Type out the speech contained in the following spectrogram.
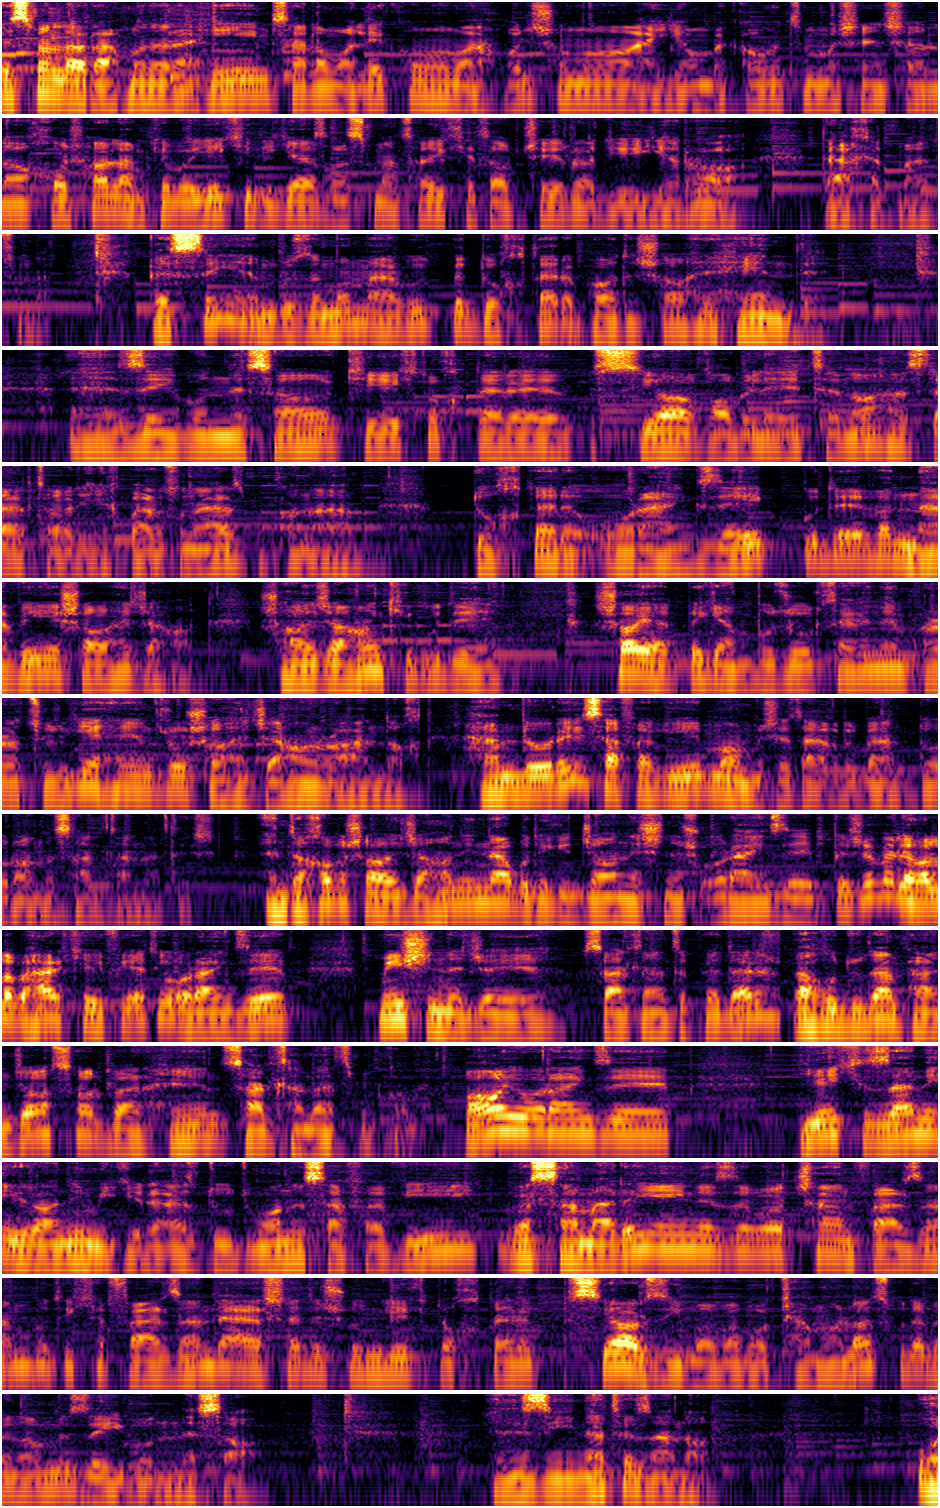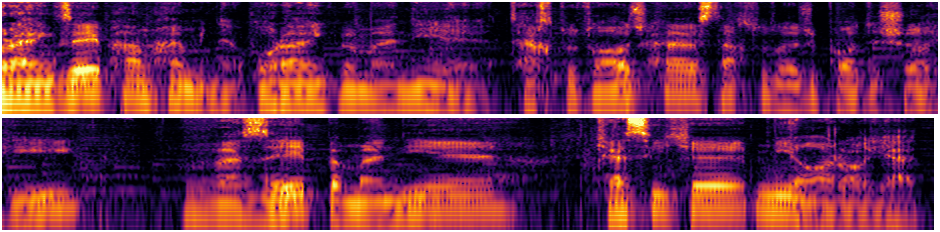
بسم الله الرحمن الرحیم. سلام علیکم. و احوال شما ایام به کامتون باشه انشالله خوشحالم که با یکی دیگه از قسمت های کتابچه رادیویی را در خدمتتونم. قصه امروز ما مربوط به دختر پادشاه هنده زیب نسا که یک دختر بسیار قابل اعتنا هست در تاریخ. براتون عرض می‌کنم دختر اورنگزیب بوده و نوه شاه جهان. شاه جهان کی بوده؟ شاید بگم بزرگترین امپراتوری هند رو شاه جهان را انداخت. هم دوره صفویه ما میشه تقریبا دوران سلطنتش. انتخاب شاه جهان این نبوده که جانشینش اورنگزیب بشه ولی حالا به هر کیفیتی اورنگزیب میشینه جای سلطنت پدرش و حدودا 50 سال بر هند سلطنت می‌کنه. آقای اورنگزیب یک زن ایرانی می‌گیره از دودمان صفوی و ثمره این ازدواج چند فرزند بوده که فرزند ارشدشون یک دختر بسیار زیبا و با کمالات بوده به نام زیب یعنی زینت زنان. اورنگزیب هم همینه. اورنگ به معنی تخت و تاج هست تخت و تاج پادشاهی و زیب به معنی کسی که می آراید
